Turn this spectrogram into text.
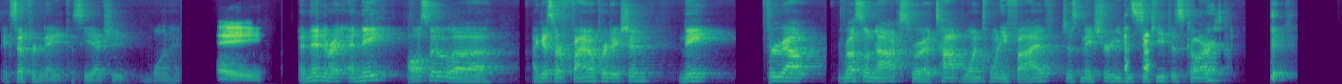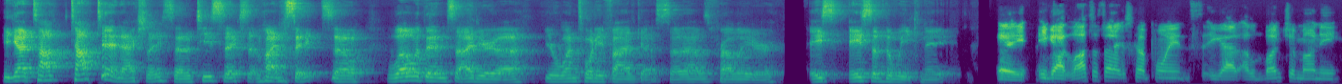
except for Nate because he actually won it. A And then and Nate also, uh, I guess our final prediction, Nate threw out Russell Knox for a top 125. Just make sure he gets to keep his card. he got top top 10 actually, so T6 at minus eight. So well within inside your uh, your 125 guess. So that was probably your ace ace of the week, Nate. Hey, he got lots of FedEx Cup points. He got a bunch of money.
